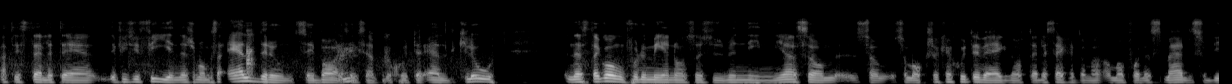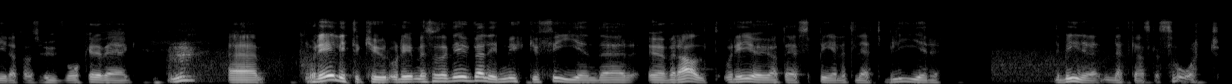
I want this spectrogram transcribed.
att istället är, det finns ju fiender som har massa eld runt sig bara Mm. till exempel och skjuter eldklot. Nästa gång får du med någon som ser ut som en ninja som, som, som också kan skjuta iväg något, eller särskilt om man, om man får en smäll så blir det att hans huvud åker iväg. Mm. Eh, och det är lite kul, och det, men som sagt det är väldigt mycket fiender överallt och det gör ju att det här spelet lätt blir det blir lätt, lätt ganska svårt.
